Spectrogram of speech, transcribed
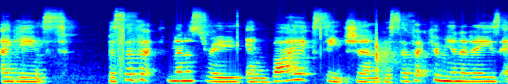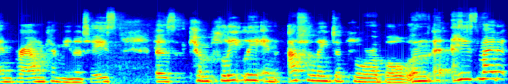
against Pacific ministries and by extension Pacific communities and brown communities is completely and utterly deplorable. And he's made it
